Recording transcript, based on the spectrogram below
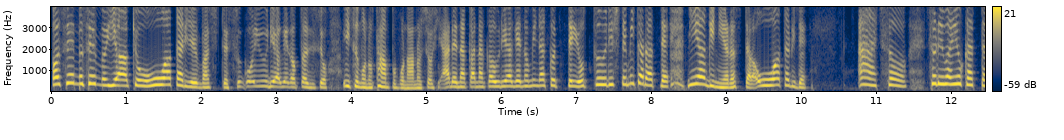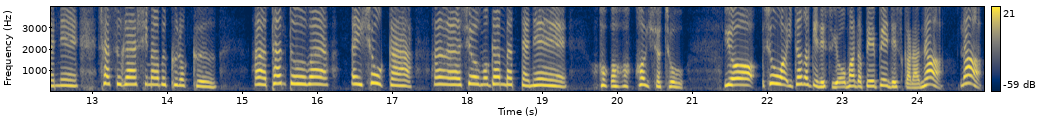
ーあ専務専務いや今日大当たり出ましてすごい売り上げだったんですよ。いつものタンポポのあの商品あれなかなか売り上げ伸びなくって4つ売りしてみたらって宮城にやらせたら大当たりで。ああそう。それはよかったね。さすが島袋くん。ああ担当ははい翔かああ翔も頑張ったね。はははい社長。いや翔はいただけですよ。まだペイペイですから。ななあ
